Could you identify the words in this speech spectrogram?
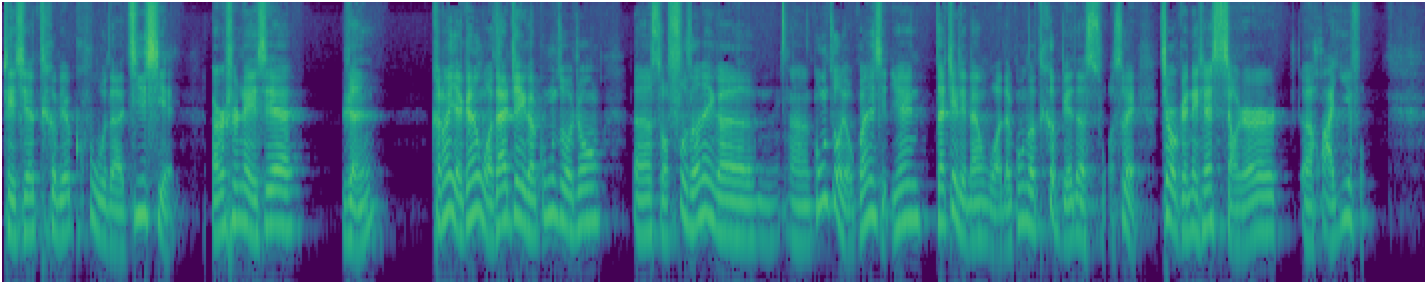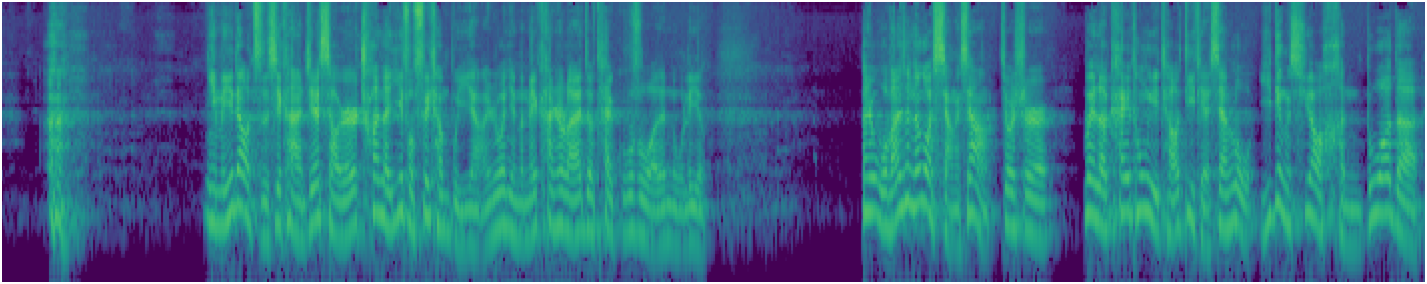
这些特别酷的机械，而是那些人。可能也跟我在这个工作中，呃，所负责那个嗯工作有关系。因为在这里面，我的工作特别的琐碎，就是给那些小人儿呃画衣服。你们一定要仔细看，这些小人穿的衣服非常不一样。如果你们没看出来，就太辜负我的努力了。但是我完全能够想象，就是为了开通一条地铁线路，一定需要很多的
